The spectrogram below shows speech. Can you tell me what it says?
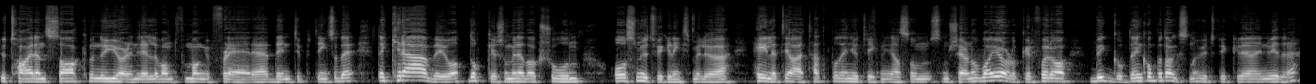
Du tar en sak, men du gjør den relevant for mange flere. den type ting. Så det, det krever jo at dere som redaksjon og som utviklingsmiljø hele tida er tett på den utviklinga som, som skjer nå. Hva gjør dere for å bygge opp den kompetansen og utvikle den videre?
